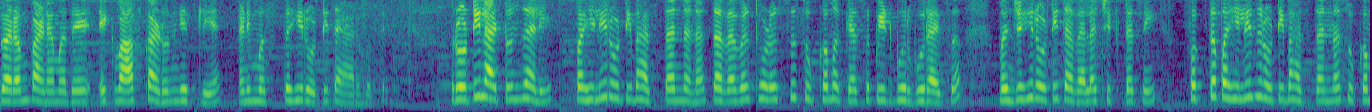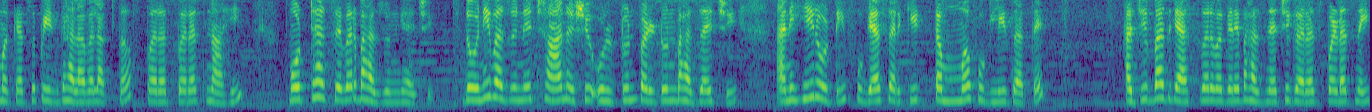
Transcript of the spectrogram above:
गरम पाण्यामध्ये एक वाफ काढून घेतली आहे आणि मस्त ही रोटी तयार होते. रोटी लाटून झाली. पहिली रोटी भाजताना ना तव्यावर थोडंसं सुकं मक्याचं पीठ भुरभुरायचं. म्हणजे ही रोटी तव्याला चिकटत नाही. फक्त पहिलीच रोटी भाजताना सुकं मक्याचं पीठ घालावं लागतं. परत परत नाही. मोठ्या आचेवर भाजून घ्यायची. दोन्ही बाजूने छान अशी उलटून पलटून भाजायची. आणि ही रोटी फुग्यासारखी टम्म फुगली जाते. अजिबात गॅसवर वगैरे भाजण्याची गरज पडत नाही.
